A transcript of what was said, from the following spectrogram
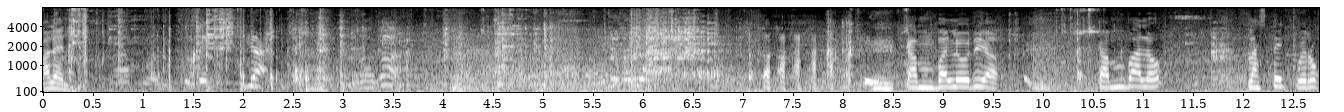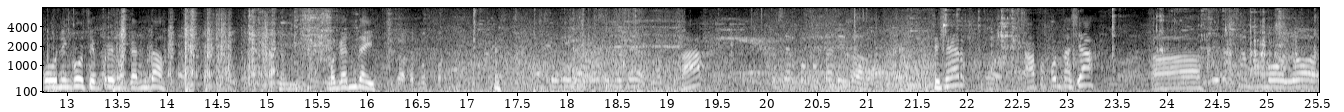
Alin? Yeah. Talaga. Kambalo dia. Kambalo. Plastic pero kunin ko siyempre maganda. Maganda eh. ha? Sir, papunta dito. Si sir? Ah, papunta siya? Ah, Dito sa Mamulot.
